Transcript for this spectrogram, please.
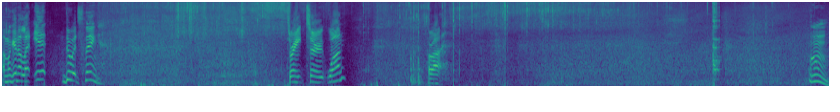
And we're gonna let it do its thing. Three, two, one. All right. Mmm.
